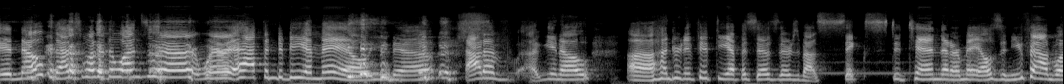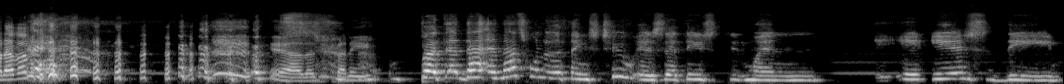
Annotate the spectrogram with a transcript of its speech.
and nope, that's one of the ones where where it happened to be a male. You know, out of uh, you know. Uh, 150 episodes. There's about six to ten that are males, and you found one of them. yeah, that's funny. But that, that and that's one of the things too is that these when it is the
